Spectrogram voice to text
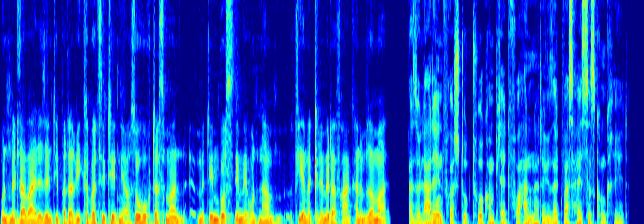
Und mittlerweile sind die Batteriekapazitäten ja auch so hoch, dass man mit dem Bus, den wir unten haben, 400 Kilometer fahren kann im Sommer. Also Ladeinfrastruktur komplett vorhanden, hat er gesagt. Was heißt das konkret?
